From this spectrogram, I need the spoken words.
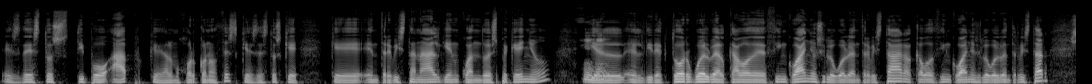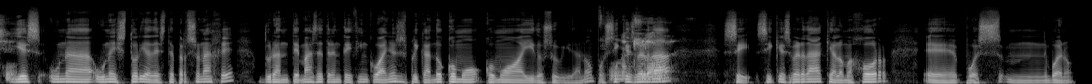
es de estos tipo app, que a lo mejor conoces, que es de estos que, que entrevistan a alguien cuando es pequeño y el, director vuelve al cabo de cinco años y lo vuelve a entrevistar, al cabo de cinco años y lo vuelve a entrevistar. Y es una, una historia de este personaje durante más de 35 años explicando cómo, cómo ha ido su vida. ¿no? Pues sí que es verdad sí, sí que es verdad que a lo mejor, eh, pues, mm, bueno,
